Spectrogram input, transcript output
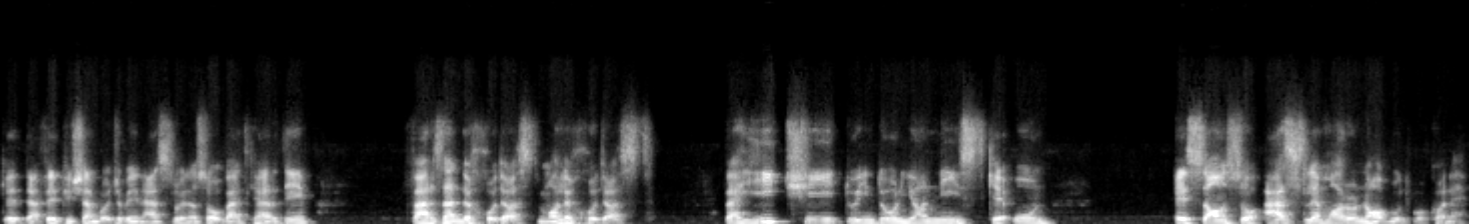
که دفعه پیشم راجع به این اصل و اینا صحبت کردیم فرزند خداست مال خداست. و هیچی تو این دنیا نیست که اون اسانس و اصل ما رو نابود بکنه.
